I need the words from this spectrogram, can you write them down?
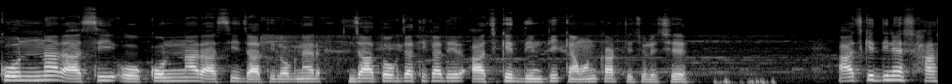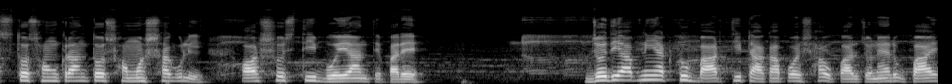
কন্যা রাশি ও কন্যা রাশি জাতি লগ্নের জাতক জাতিকাদের আজকের দিনটি কেমন কাটতে চলেছে? আজকের দিনে স্বাস্থ্য সংক্রান্ত সমস্যাগুলি অস্বস্তি বয়ে আনতে পারে। যদি আপনি একটু বাড়তি টাকা পয়সা উপার্জনের উপায়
